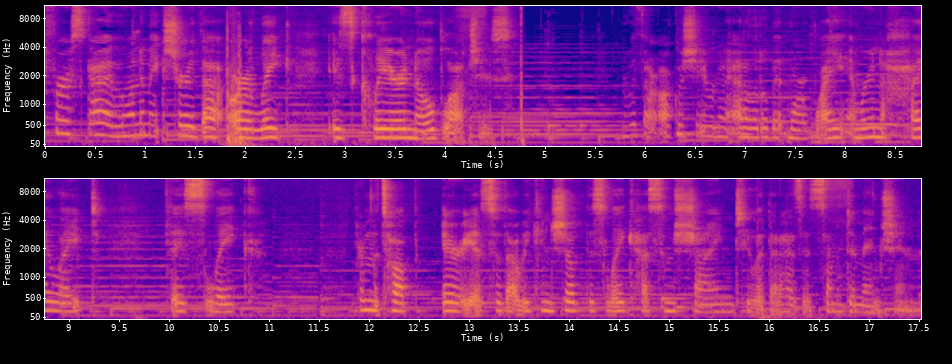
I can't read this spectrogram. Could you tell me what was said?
For our sky, we want to make sure that our lake is clear, no blotches. And with our aqua shade, we're going to add a little bit more white and we're going to highlight this lake from the top area so that we can show this lake has some shine to it, that has some dimension.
